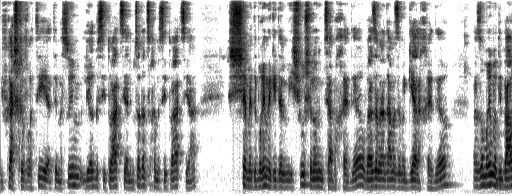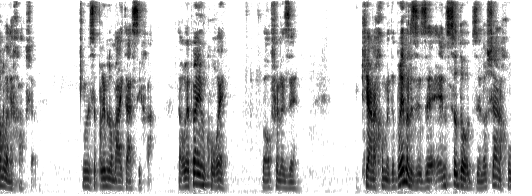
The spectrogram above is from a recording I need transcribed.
מפגש חברתי, אתם עשויים להיות בסיטואציה, למצוא את עצמכם בסיטואציה שמדברים נגיד על מישהו שלא נמצא בחדר, ואז הבן אדם הזה מגיע לחדר, ואז אומרים לו דיברנו עליך עכשיו. ומספרים לו מה הייתה השיחה. הרבה פעמים קורה באופן הזה. כי אנחנו מדברים על זה, זה אין סודות, זה לא שאנחנו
